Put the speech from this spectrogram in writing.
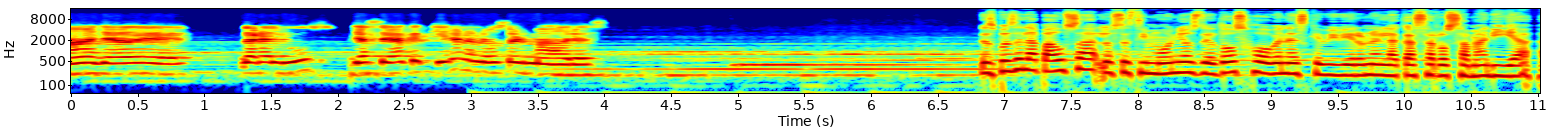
más allá de dar a luz, ya sea que quieran o no ser madres. Después de la pausa, los testimonios de dos jóvenes que vivieron en la Casa Rosa María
